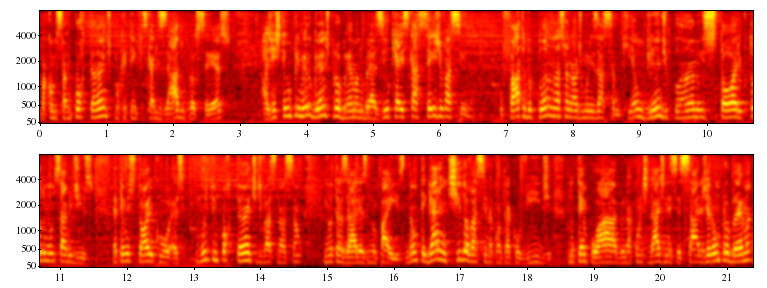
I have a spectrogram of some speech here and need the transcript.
Uma comissão importante, porque tem fiscalizado o processo. A gente tem um primeiro grande problema no Brasil, que é a escassez de vacina o fato do Plano Nacional de Imunização, que é um grande plano histórico, todo mundo sabe disso, né? tem um histórico é, muito importante de vacinação em outras áreas no país. Não ter garantido a vacina contra a Covid no tempo hábil, na quantidade necessária, gerou um problema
